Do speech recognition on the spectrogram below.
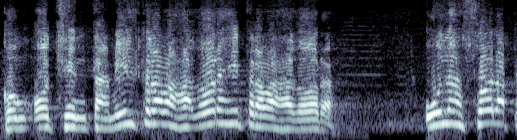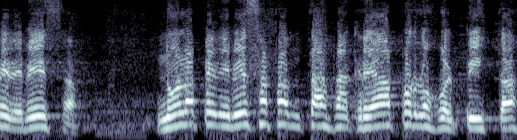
con 80 mil trabajadores y trabajadoras. Una sola PDVSA, no la PDVSA fantasma creada por los golpistas,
